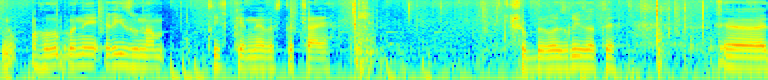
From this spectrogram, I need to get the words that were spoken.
Ну, глибини різу нам трішки не вистачає, щоб розрізати е,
